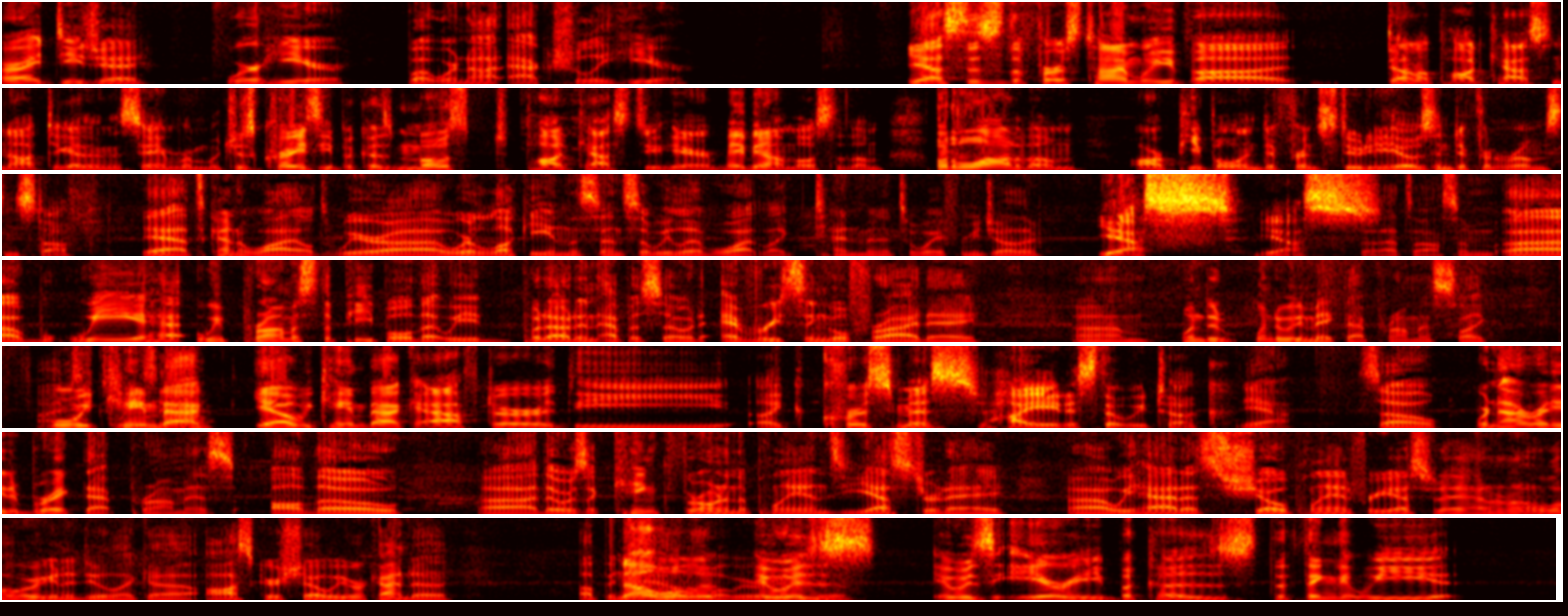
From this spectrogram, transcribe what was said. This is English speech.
All right, DJ, we're here, but we're not actually here. Yes, this is the first time we've uh, done a podcast not together in the same room, which is crazy because most podcasts you hear, maybe not most of them, but a lot of them are people in different studios in different rooms and stuff. Yeah, it's kind of wild. We're uh, we're lucky in the sense that we live what like ten minutes away from each other. Yes, yes. So that's awesome. Uh, we ha- we promised the people that we'd put out an episode every single Friday. Um, when did when did we make that promise? Like, five, when we came back, ago? yeah, we came back after the like Christmas hiatus that we took. Yeah. So we're not ready to break that promise, although uh, there was a kink thrown in the plans yesterday. Uh, we had a show planned for yesterday. I don't know what we were gonna do, like a Oscar show. We were kind of up and No, down. well, it, what we were it gonna was it was eerie because the thing that we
